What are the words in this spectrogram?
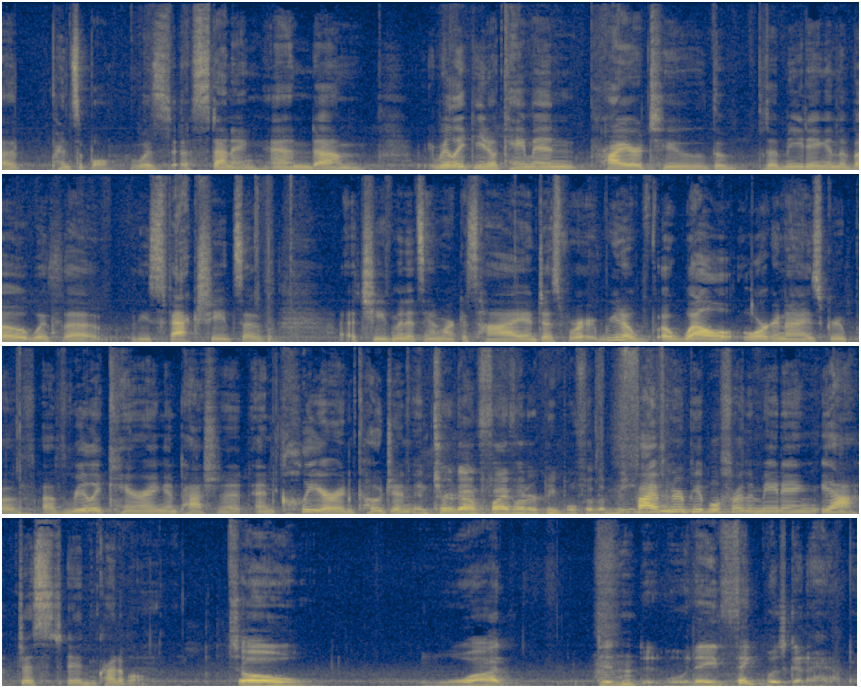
a principal was uh, stunning, and um, really, you know, came in prior to the, the meeting and the vote with uh, these fact sheets of achievement at San Marcos High, and just were, you know, a well-organized group of, of really caring and passionate and clear and cogent. and turned down 500 people for the meeting. 500 people for the meeting, yeah, just incredible. So, what did they think was going to happen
